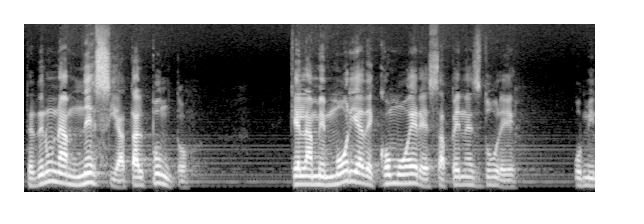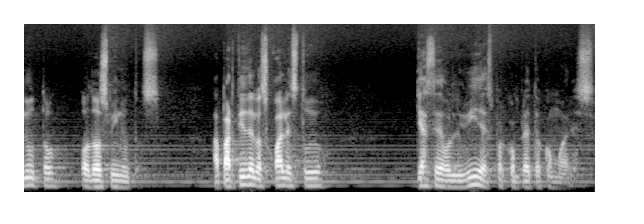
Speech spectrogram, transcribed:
Tener una amnesia a tal punto que la memoria de cómo eres apenas dure un minuto o dos minutos, a partir de los cuales tú ya te olvides por completo cómo eres.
